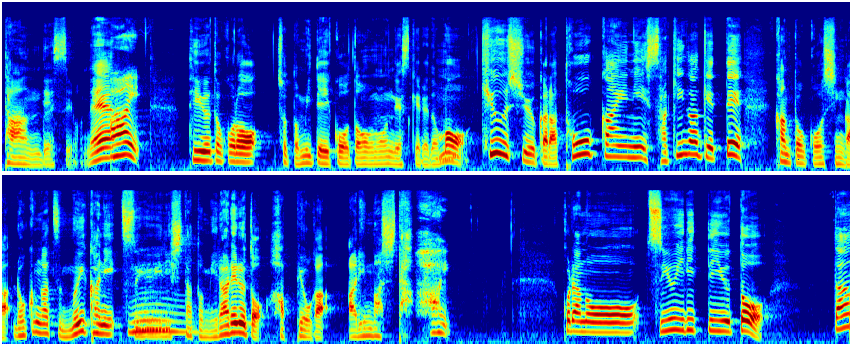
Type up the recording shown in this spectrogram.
たんですよね。はい、っていうところちょっと見ていこうと思うんですけれども、うん、九州から東海に先駆けて関東甲信が6月6日に梅雨入りしたと見られると発表がありました。はいこれあの梅雨入りっていうとだ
